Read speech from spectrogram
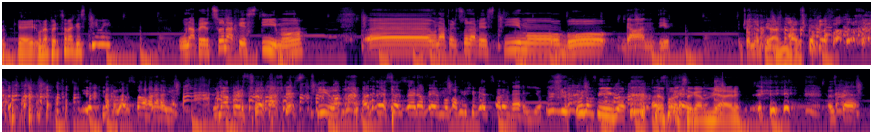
Ok, una persona che stimi? Una persona che stimo? Eh, una persona che stimo, boh, Gandhi. Cioè, Gandalf. non lo so, raga. Una persona che stimo. Adesso serio fermo, fammi pensare meglio. Uno figo. Aspetta. Non posso cambiare. Aspetta.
